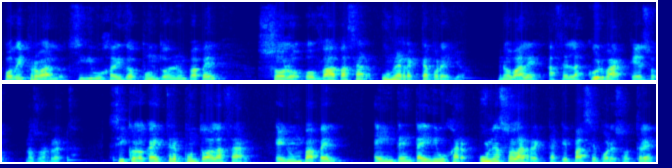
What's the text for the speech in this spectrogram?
Podéis probarlo. Si dibujáis dos puntos en un papel, solo os va a pasar una recta por ello. No vale hacer las curvas, que eso no son rectas. Si colocáis tres puntos al azar en un papel e intentáis dibujar una sola recta que pase por esos tres,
